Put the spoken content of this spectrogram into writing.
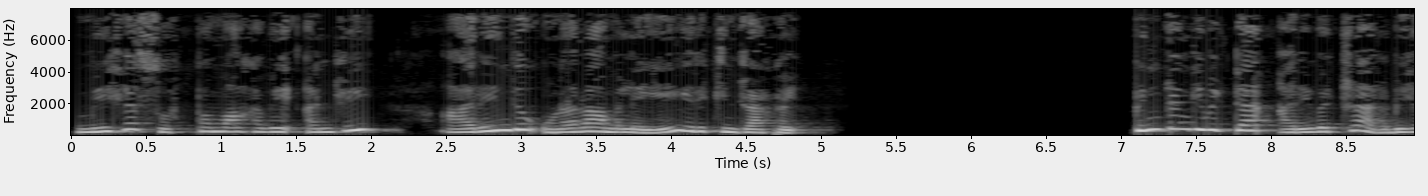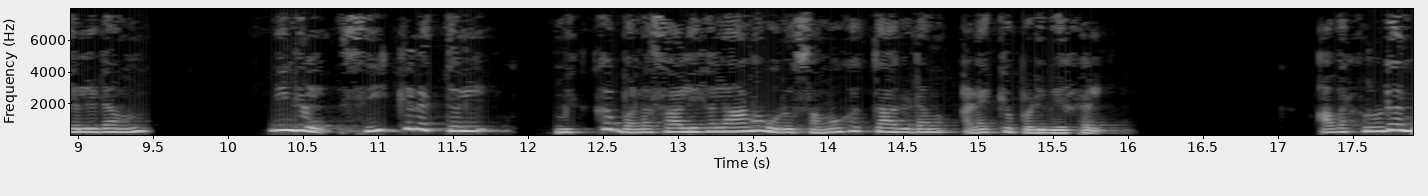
மிக சொற்பமாகவே அன்றி அறிந்து உணராமலேயே இருக்கின்றார்கள். பின்தங்கிவிட்ட அறிவற்ற அரபிகளிடம் நீங்கள் சீக்கிரத்தில் மிக்க பலசாலிகளான ஒரு சமூகத்தாரிடம் அழைக்கப்படுவீர்கள். அவர்களுடன்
